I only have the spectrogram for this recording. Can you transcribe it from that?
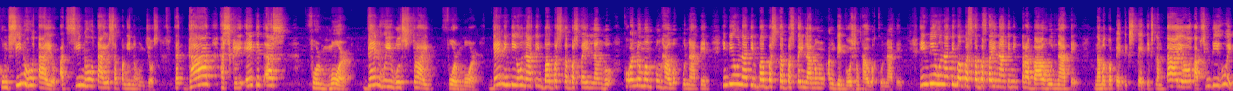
kung sino ho tayo at sino ho tayo sa Panginoong Diyos, that God has created us for more, then we will strive for more. Then hindi ho natin babasta-bastayin lang ho kung ano man pong hawak po natin. Hindi ho natin babasta-bastayin lamang ang negosyong hawak po natin. Hindi ho natin babasta-bastayin natin yung trabaho natin na magpa-petics-petics lang tayo, tapos hindi ho eh.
